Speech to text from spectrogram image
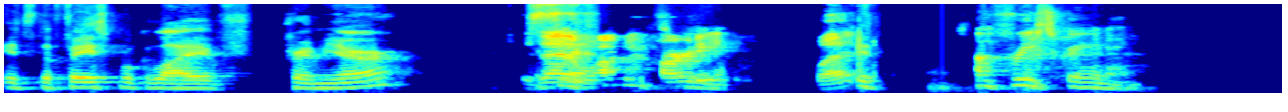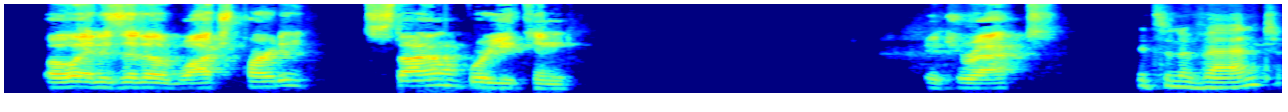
it's the Facebook Live premiere. Is that a watch party? What? A free screening. Oh, and is it a watch party style where you can interact? It's an event,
